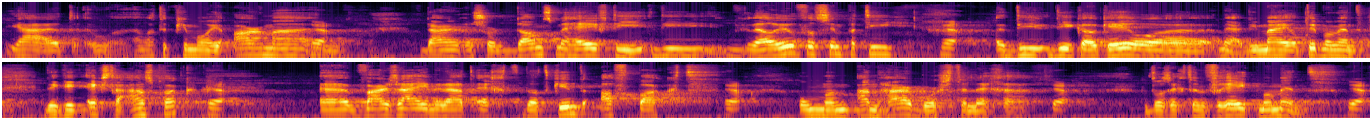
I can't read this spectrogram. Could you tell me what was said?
ja, het, wat heb je mooie armen. En. Daar een soort dans mee heeft die, die wel heel veel sympathie, Ja. eh, die, die ik ook heel, eh, nou ja, die mij op dit moment denk ik extra aansprak. Ja. Eh, waar zij inderdaad echt dat kind afpakt Ja. om hem aan haar borst te leggen. Ja. Het was echt een vreed moment. Ja.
